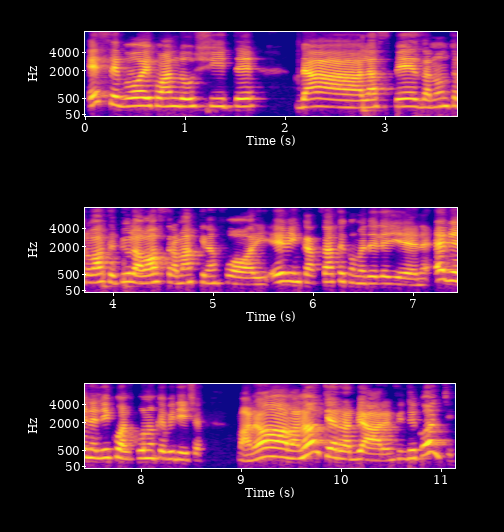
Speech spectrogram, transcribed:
E se voi quando uscite dalla spesa non trovate più la vostra macchina fuori e vi incazzate come delle iene e viene lì qualcuno che vi dice ma no, ma non ti arrabbiare, in fin dei conti,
